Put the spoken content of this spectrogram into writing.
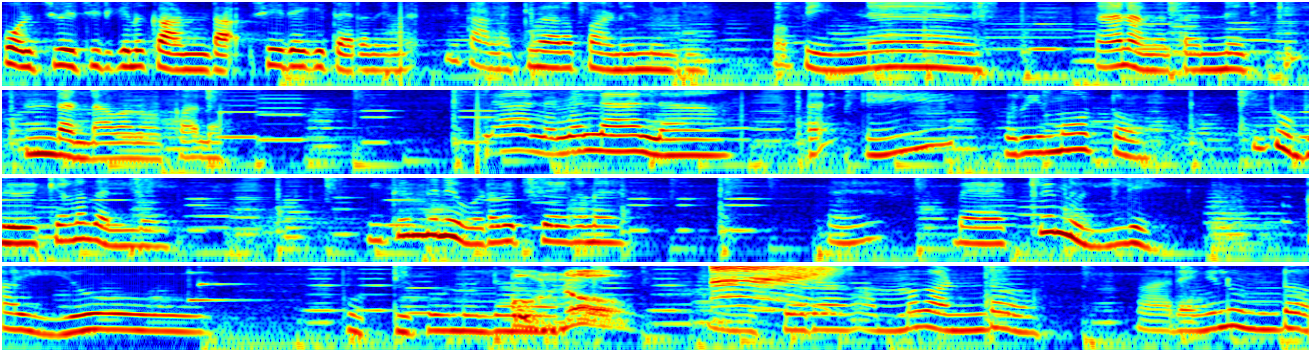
പൊളിച്ച് വെച്ചിരിക്കുന്ന കണ്ട ശരിയാക്കി തരാം നിന്നെ. ഈ തലയ്ക്ക് വേറെ പണിയൊന്നുമില്ലേ? അപ്പോൾ പിന്നെ ഞാൻ അങ്ങനെ തന്നെ ഇരിക്കും. എന്തുണ്ടാവാ നോക്കാലോ. ഏ റിമോട്ടോ? ഇത് ഉപയോഗിക്കണതല്ലേ? ഇതെന്തിനാ ഇവിടെ വെച്ചേക്കണേ? ഏ ബാറ്ററി ഒന്നും ഇല്ലേ? അയ്യോ പൊട്ടിപ്പോന്നില്ലോ. ഈശ്വര അമ്മ കണ്ടോ? ആരെങ്കിലും ഉണ്ടോ?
